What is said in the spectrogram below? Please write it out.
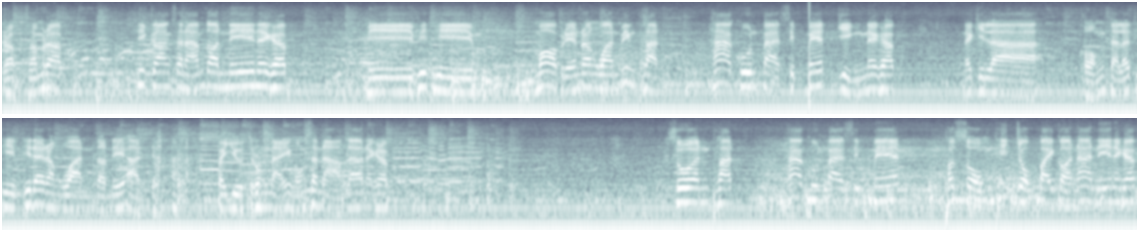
ครับสำหรับที่กลางสนามตอนนี้นะครับ มีพิธีมอบเหรียญรางวัลวิ่งผลัด 5 คูณ 80 เมตรหญิงนะครับ นักกีฬาของแต่ละทีมที่ได้รางวัลตอนนี้อาจจะ ไปอยู่ตรงไหนของสนามแล้วนะครับ ส่วนผลัด5คูณ80 เมตร ผสมที่จบไปก่อนหน้านี้นะครับ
